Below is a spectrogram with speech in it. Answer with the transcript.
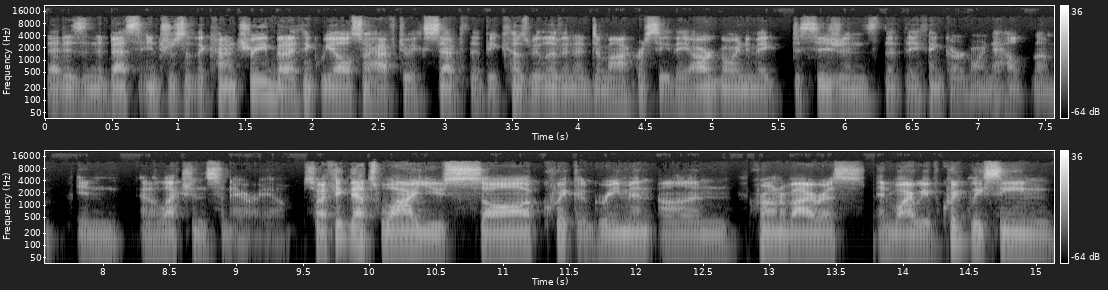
that is in the best interest of the country. But I think we also have to accept that because we live in a democracy, they are going to make decisions that they think are going to help them in an election scenario. So I think that's why you saw quick agreement on coronavirus and why we've quickly seen,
